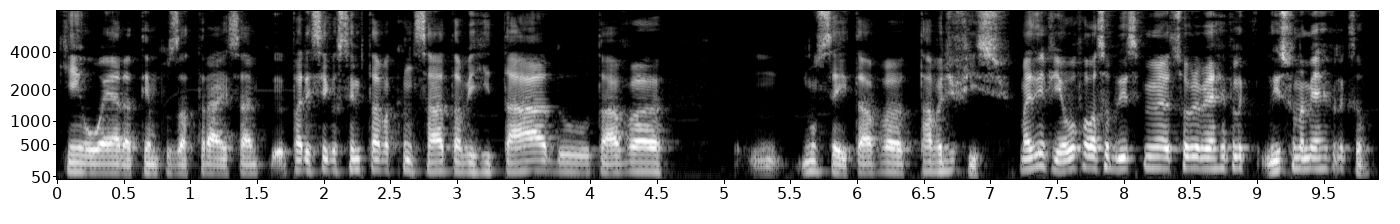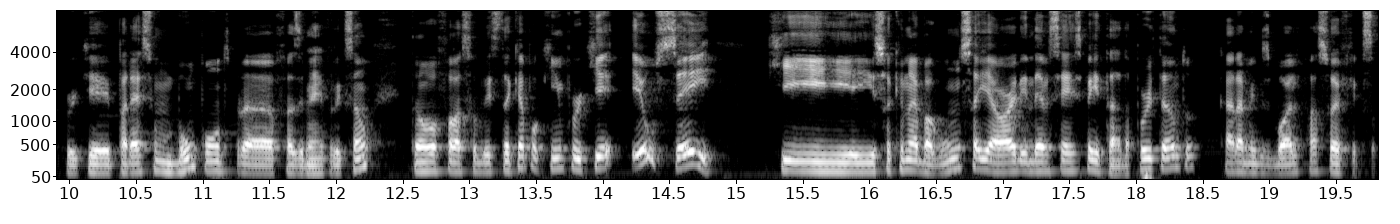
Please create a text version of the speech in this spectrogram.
quem eu era tempos atrás, sabe? Parecia que eu sempre tava cansado, tava irritado, tava não sei, tava, tava difícil. Mas enfim, eu vou falar sobre isso, sobre minha isso na minha reflexão, porque parece um bom ponto para fazer minha reflexão. Então eu vou falar sobre isso daqui a pouquinho, porque eu sei que isso aqui não é bagunça e a ordem deve ser respeitada. Portanto, cara amigos Boyle, faça sua reflexão.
